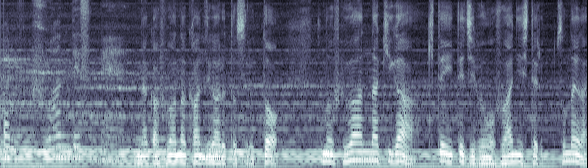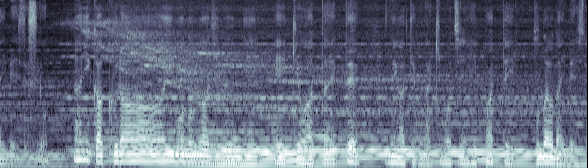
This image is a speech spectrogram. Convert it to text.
っぱり不安ですね。なんか不安な感じがあるとするとその不安な気が来ていて自分を不安にしてる。そんなようなイメージですよ。何か暗いものが自分に影響を与えてネガティブな気持ちに引っ張っている。そんなようなイメージで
